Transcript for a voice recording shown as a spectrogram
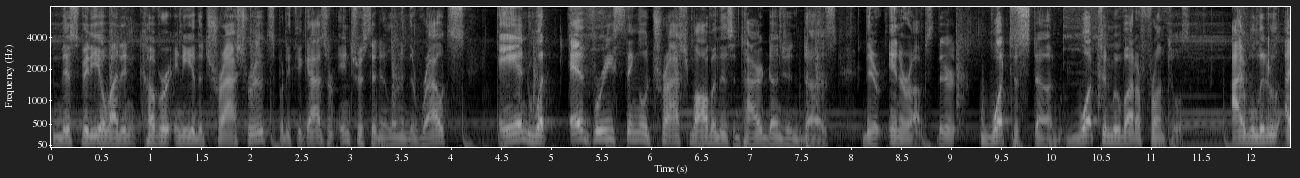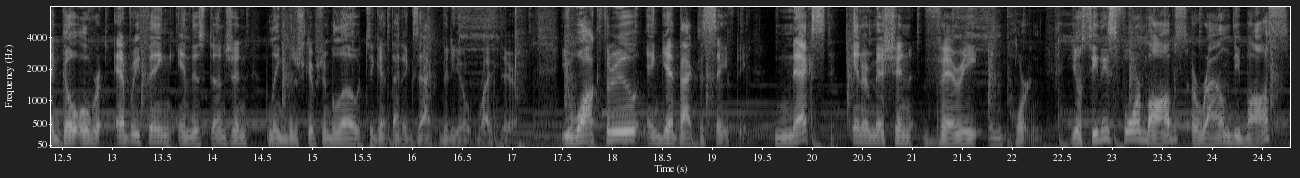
in this video, I didn't cover any of the trash routes, but if you guys are interested in learning the routes and what every single trash mob in this entire dungeon does, their interrupts, their what to stun, what to move out of frontals, I will literally, I go over everything in this dungeon, link in the description below to get that exact video right there. You walk through and get back to safety. Next intermission, very important. You'll see these four mobs around the boss.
